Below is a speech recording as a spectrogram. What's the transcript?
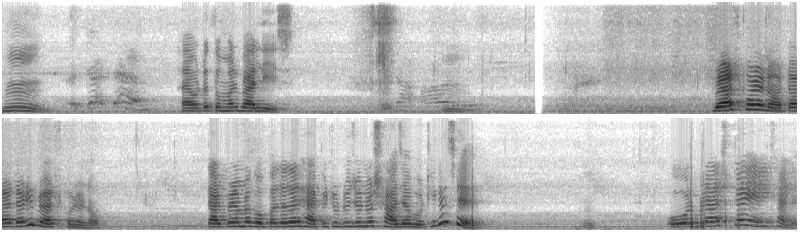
হুম। হ্যাঁ ওটা তোমার বালিশ। ব্রাশ করে নাও, তাড়াতাড়ি ব্রাশ করে নাও। তারপরে আমরা গোপাল দাদার হ্যাপি টুডুর জন্য সাজাবো, ঠিক আছে? ওর ব্রাশটা এইখানে।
